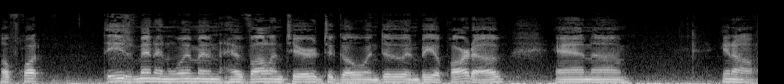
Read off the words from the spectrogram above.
of what these men and women have volunteered to go and do and be a part of, and um, you know.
